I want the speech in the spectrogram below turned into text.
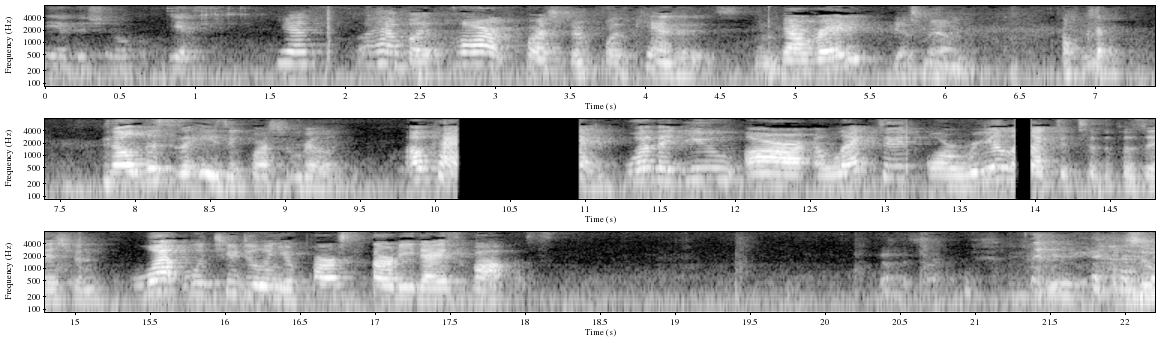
Any additional, yes, Yes, I have a hard question for the candidates. Mm. Y'all ready? Yes, ma'am. Okay. No, this is an easy question, really. Okay. Whether you are elected or re-elected to the position, what would you do in your first thirty days of office? So,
